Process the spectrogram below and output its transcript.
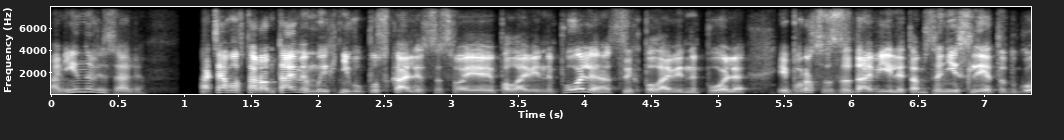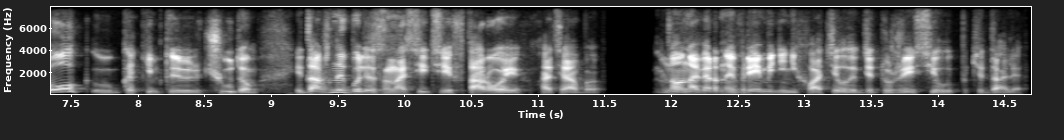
Они навязали. Хотя во втором тайме мы их не выпускали со своей половины поля, с их половины поля, и просто задавили там, занесли этот гол каким-то чудом, и должны были заносить и второй хотя бы. Но, наверное, времени не хватило, и где-то уже и силы покидали.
